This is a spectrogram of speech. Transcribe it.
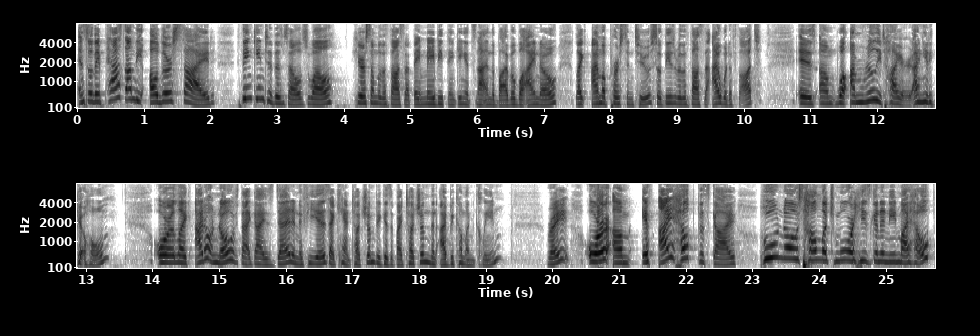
And so they passed on the other side, thinking to themselves, well, here are some of the thoughts that they may be thinking. It's not in the Bible, but I know, like, I'm a person too, so these were the thoughts that I would have thought is, um, well, I'm really tired. I need to get home. Or, like, I don't know if that guy is dead, and if he is, I can't touch him because if I touch him, then I become unclean right? Or um, if I help this guy, who knows how much more he's going to need my help?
